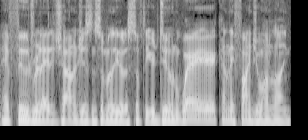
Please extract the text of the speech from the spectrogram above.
uh, food related challenges and some of the other stuff that you're doing, where can they find you online?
